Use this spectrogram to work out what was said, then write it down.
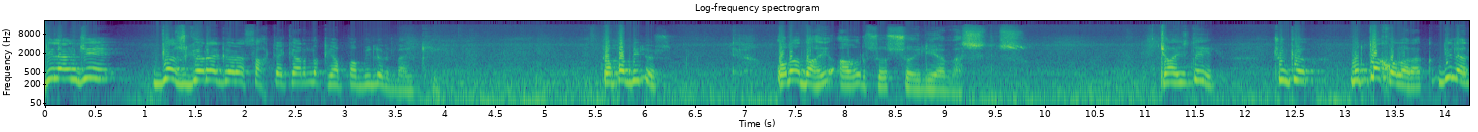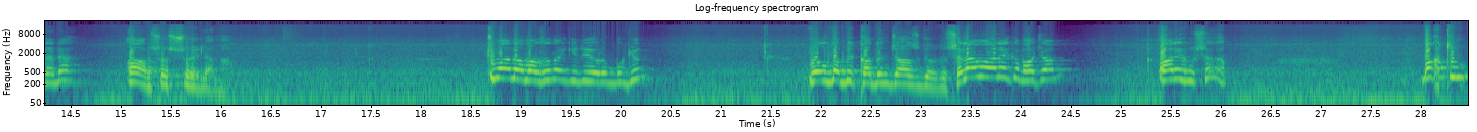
Dilenci göz göre göre sahtekarlık yapabilir belki. Yapabilir. Ona dahi ağır söz söyleyemezsiniz. Caiz değil. Çünkü mutlak olarak dilenene ağır söz söyleme. Cuma namazına gidiyorum bugün. Yolda bir kadıncağız gördü. Selamun aleyküm hocam. Aleyküm selam. Baktım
